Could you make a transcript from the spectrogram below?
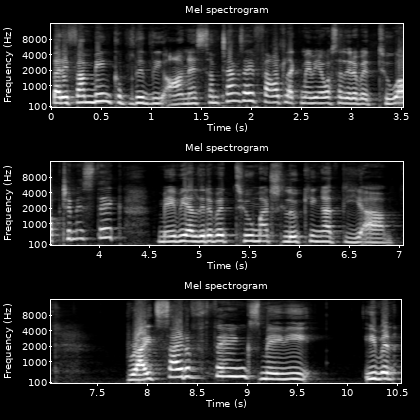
but if i'm being completely honest sometimes i felt like maybe i was a little bit too optimistic maybe a little bit too much looking at the uh, bright side of things, maybe even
